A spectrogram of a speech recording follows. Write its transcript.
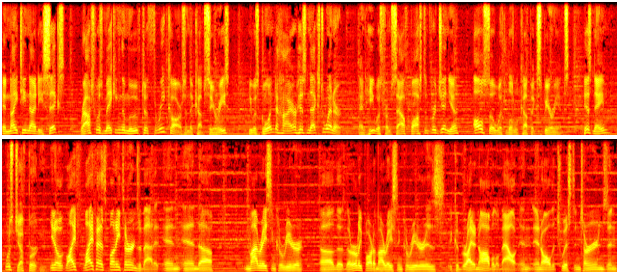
In 1996, Roush was making the move to three cars in the Cup Series. He was going to hire his next winner, and he was from South Boston, Virginia, also with Little Cup experience. His name was Jeff Burton. You know, life life has funny turns about it, and and uh, my racing career, uh, the the early part of my racing career is it could write a novel about, and and all the twists and turns and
